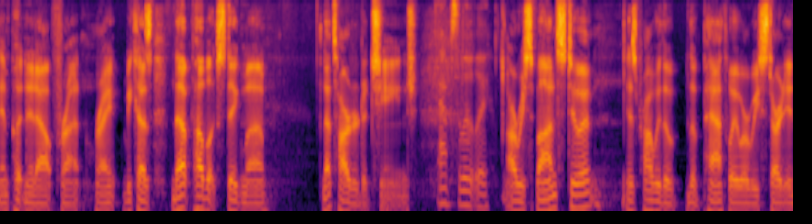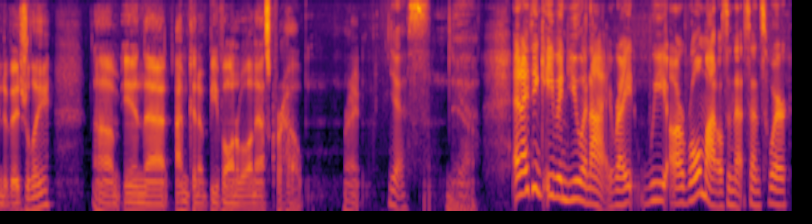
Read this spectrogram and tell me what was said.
and putting it out front, right? Because that public stigma that's harder to change. Absolutely. Our response to it is probably the the pathway where we start individually um, in that I'm going to be vulnerable and ask for help, right? Yes. Yeah. And I think even you and I, right? We are role models in that sense where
